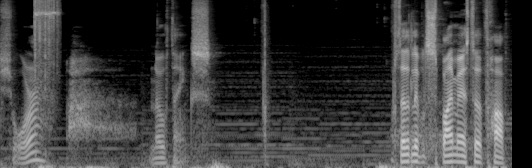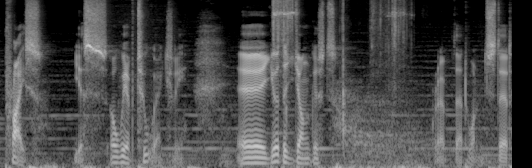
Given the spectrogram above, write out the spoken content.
Sure. No thanks. A level spy master of half price? Yes. Oh, we have two actually. Uh, you're the youngest. Grab that one instead.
